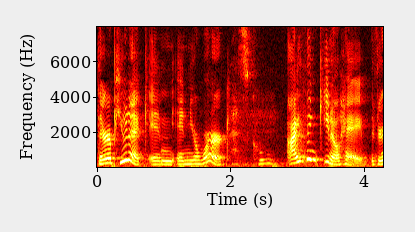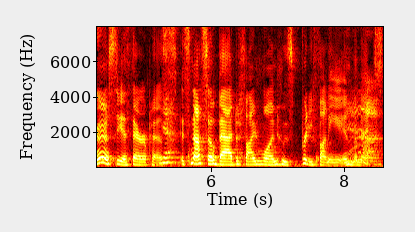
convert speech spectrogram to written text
therapeutic in, in your work. That's cool. I think, you know, hey, if you're going to see a therapist, Yeah. it's not so bad to find one who's pretty funny in the mix.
